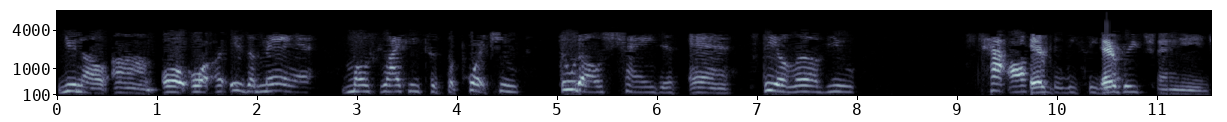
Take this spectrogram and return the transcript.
You know, um, or, or is a man most likely to support you through those changes and still love you? How often every, do we see that? Every change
